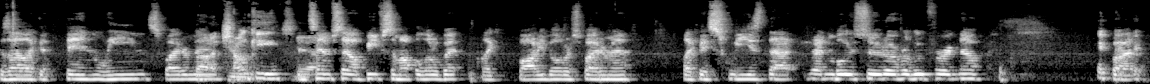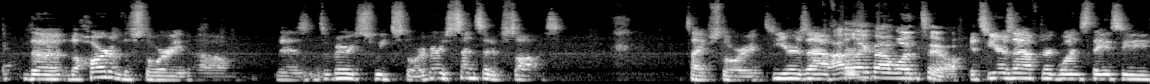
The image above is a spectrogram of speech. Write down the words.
because I like a thin, lean Spider-Man. Uh, chunky. and Yeah. Tim Sale beefs him up a little bit, like bodybuilder Spider-Man. Like they squeezed that red and blue suit over Lou Ferrigno. But the the heart of the story um, is it's a very sweet story, very sensitive sauce type story. It's years after I like that one too. it's years after Gwen Stacy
